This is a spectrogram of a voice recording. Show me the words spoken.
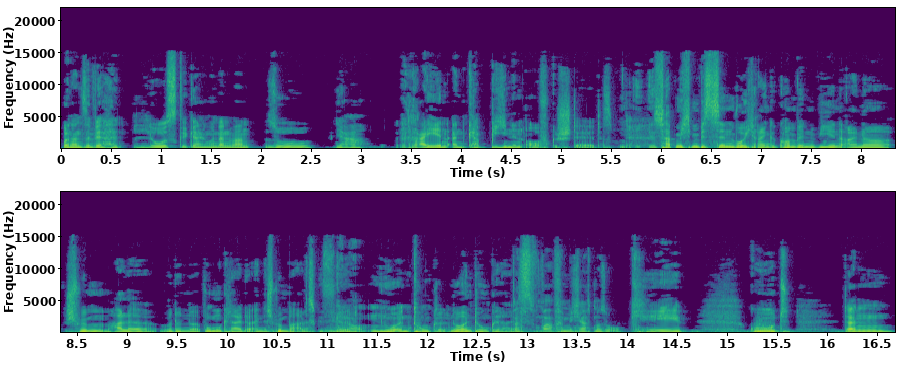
Und dann sind wir halt losgegangen und dann waren so, ja, Reihen an Kabinen aufgestellt. Es hat mich ein bisschen, wo ich reingekommen bin, wie in einer Schwimmhalle oder eine Umkleide eines Schwimmbades gefühlt. Genau, nur in Dunkel. Nur in Dunkelheit. Das war für mich erstmal so, okay, gut. Dann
